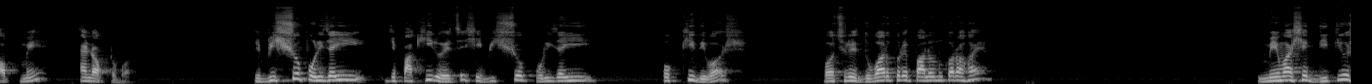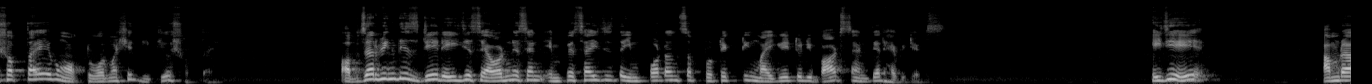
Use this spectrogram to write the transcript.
of May and October যে বিশ্ব পরিযায়ী যে পাখি রয়েছে, সেই বিশ্ব পরিযায়ী পক্ষী দিবস বছরে দুবার করে পালন করা হয়। মে মাসের দ্বিতীয় সপ্তাহে এবং অক্টোবর মাসের দ্বিতীয় সপ্তাহে। Observing this day raises awareness and emphasizes the importance of protecting migratory birds and their habitats এই যে আমরা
